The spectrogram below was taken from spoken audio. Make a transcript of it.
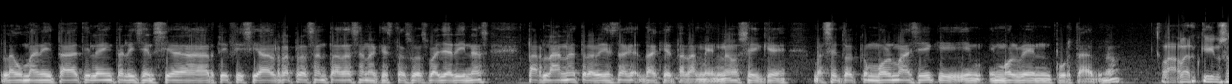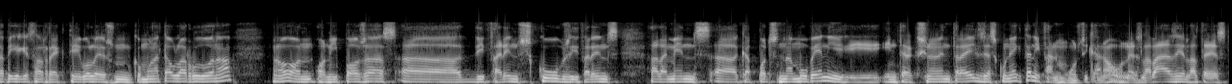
la humanitat i la intel·ligència artificial representades en aquestes dues ballarines parlant a través d'aquest element. No? O sigui que va ser tot com molt màgic i, i, i molt ben portat. No? Clar, a veure, qui no sàpiga què és el Reactable, és un, com una taula rodona no? on, on hi poses eh, diferents cubs, diferents elements eh, que pots anar movent i, i interaccionen entre ells, es connecten i fan música. No? Un és la base, l'altre és...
